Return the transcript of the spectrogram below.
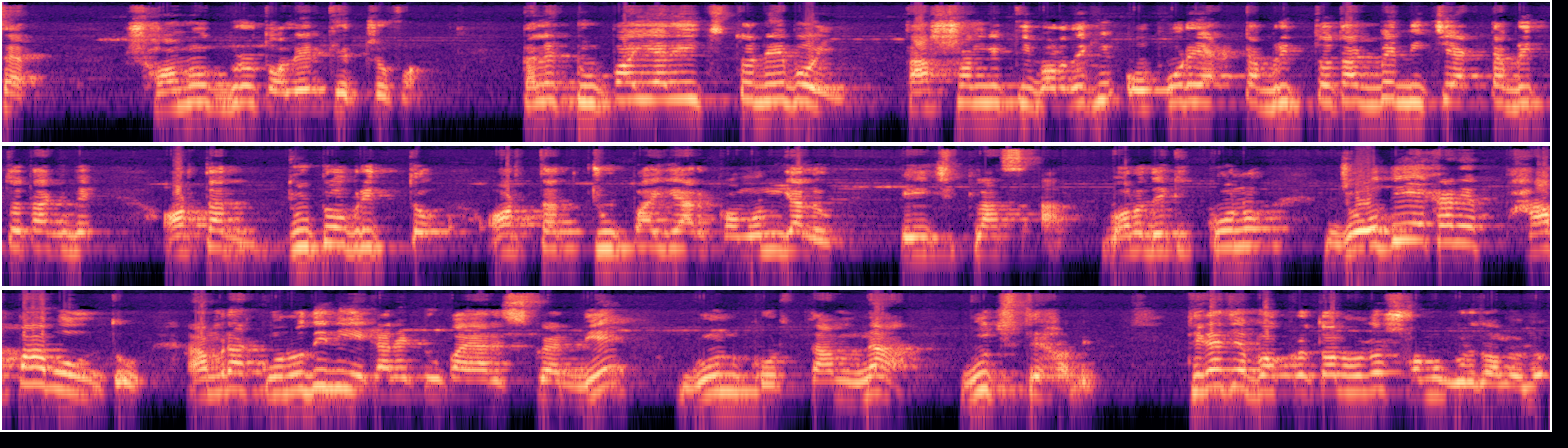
স্যার, সমগ্র তলের ক্ষেত্রফল। তাহলে টু পাই আর এইচ তো নেবই। তার সঙ্গে কি বলো দেখি? ওপরে একটা বৃত্ত থাকবে, নিচে একটা বৃত্ত থাকবে। অর্থাৎ দুটো বৃত্ত, অর্থাৎ টু পাই আর কমন গেল এইচ প্লাস আর বলো দেখি কোন, যদি এখানে ফাঁপা বলতো, আমরা কোনোদিনই এখানে টু পাই আর স্কোয়ার দিয়ে গুণ করতাম না। বুঝতে হবে। ঠিক আছে? বক্রতল হলো সমগ্র সমগ্রতল হলো।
